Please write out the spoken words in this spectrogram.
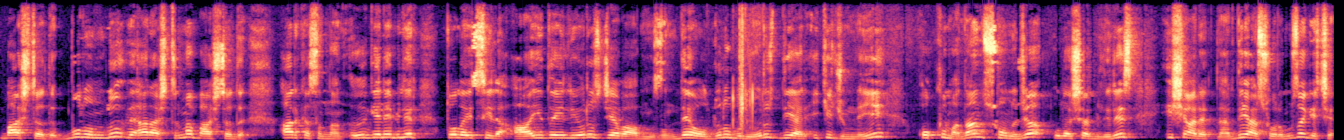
başladı. Bulundu ve araştırma başladı. Arkasından I gelebilir. Dolayısıyla A'yı da eliyoruz. Cevabımızın D olduğunu buluyoruz. Diğer iki cümleyi okumadan sonuca ulaşabiliriz. İşaretler diğer sorumuza geçelim.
